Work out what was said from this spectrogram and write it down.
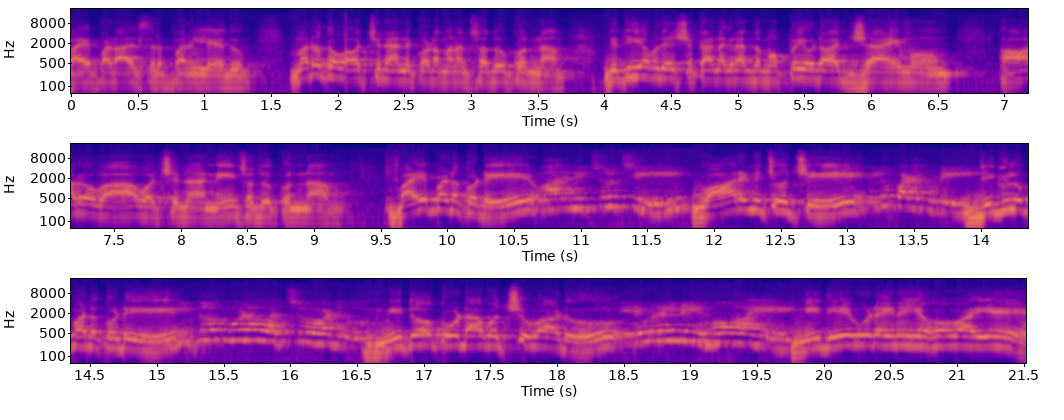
భయపడాల్సిన పని లేదు. మరొక వచనాన్ని కూడా మనం చదువుకున్నాం ద్వితీయోపదేశ కాండ గ్రంథం ముప్పై ఒకటో అధ్యాయము ఆరవ వచనాన్ని చదువుకున్నాం భయపడకుడి. వారిని చూచి వారిని చూచి దిగులు పడకుడి. మీతో కూడా వచ్చువాడు. నీ దేవుడైన యెహోవాయే.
